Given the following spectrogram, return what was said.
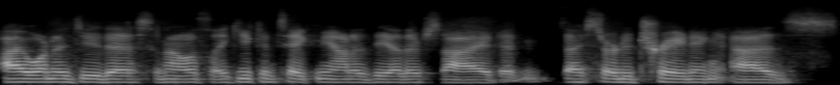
I want to do this. And I was like, you can take me out of the other side. And I started training as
